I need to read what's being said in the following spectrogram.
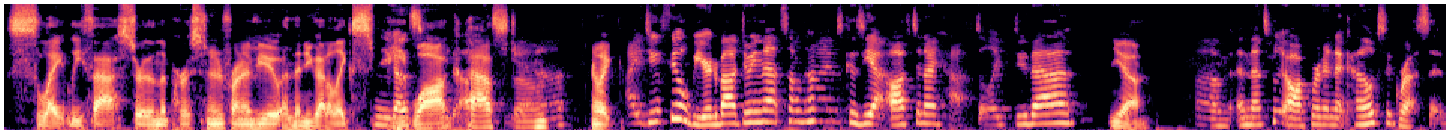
slightly faster than the person in front of you and then you gotta like you speed gotta speed walk up, past them yeah. you're like I do feel weird about doing that sometimes because yeah, often I have to like do that, yeah um, and that's really awkward, and it kind of looks aggressive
